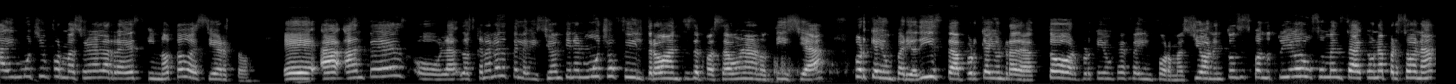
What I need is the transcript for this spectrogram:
hay mucha información en las redes y no todo es cierto. Eh, antes, o los canales de televisión tienen mucho filtro antes de pasar una noticia, porque hay un periodista, porque hay un redactor, porque hay un jefe de información. Entonces, cuando tú llegas un mensaje a una persona,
